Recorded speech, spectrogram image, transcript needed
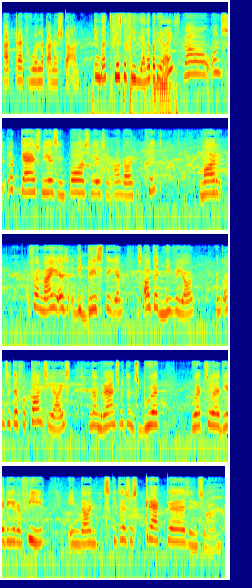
Maar ek trek gewoonlik anders aan. En wat feeste vier julle by die huis? Wel, ons ook Kersfees en Paasfees en al daai goed. Maar vir my is die beste een is altyd Nuwejaar, want ons het 'n vakansiehuis en dan ry ons met ons boot boot so deur die rivier en dan skiet ons soos crackers en so aan.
